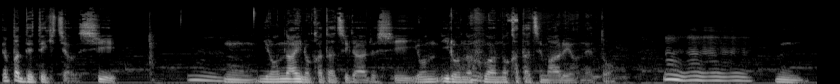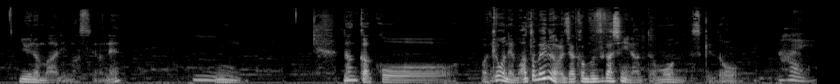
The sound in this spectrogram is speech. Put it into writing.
やっぱ出てきちゃうし、う。うんん、いろんな愛の形があるし、いろんな不安の形もあるよねと、うんうんうんうん、いうのもありますよね。うん。ううんん。なんかこう、まあ、今日ね、まとめるのが若干難しいなって思うんですけど、はい。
